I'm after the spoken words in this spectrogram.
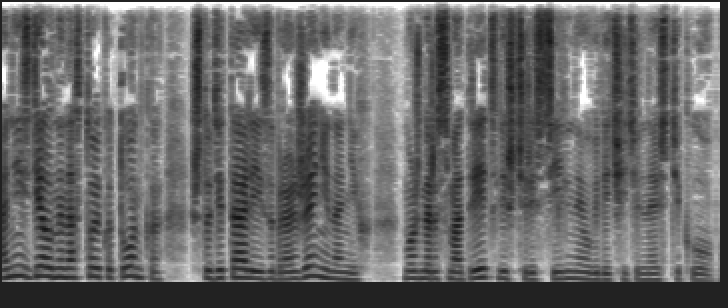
Они сделаны настолько тонко, что детали изображений на них можно рассмотреть лишь через сильное увеличительное стекло.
